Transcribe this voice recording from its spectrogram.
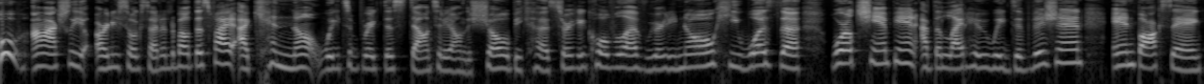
Ooh, I'm actually already so excited about this fight. I cannot wait to break this down today on the show because Sergey Kovalev, we already know he was the world champion at the light heavyweight division in boxing,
